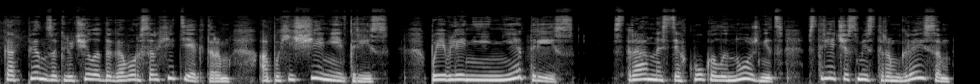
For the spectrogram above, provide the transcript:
как Пен заключила договор с архитектором о похищении Трис, появлении не Трис – странностях кукол и ножниц, встрече с мистером Грейсом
